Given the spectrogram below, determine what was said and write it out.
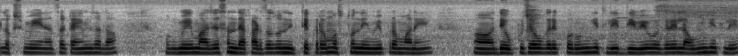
लक्ष्मी येण्याचा टाईम झाला. मग मी माझ्या संध्याकाळचा जो नित्यक्रम असतो नेहमीप्रमाणे देवपूजा वगैरे करून घेतली दिवे वगैरे लावून घेतले.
